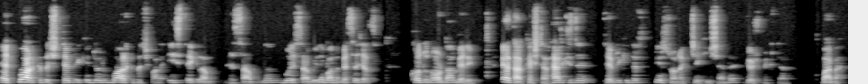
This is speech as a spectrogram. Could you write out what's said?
Evet bu arkadaşı tebrik ediyorum. Bu arkadaş bana Instagram hesabından bu hesabıyla bana mesaj atsın. Kodunu oradan vereyim. Evet arkadaşlar herkese tebrik ederiz. Bir sonraki çekilişlerde görüşmek üzere. Bay bay.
